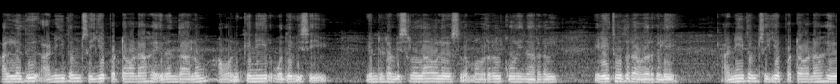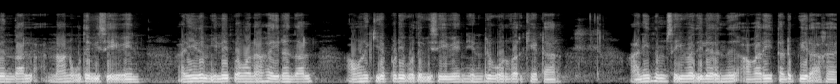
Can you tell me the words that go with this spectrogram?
அல்லது அநீதம் செய்யப்பட்டவனாக இருந்தாலும் அவனுக்கு நீர் உதவி செய் என்று நபி சொல்லா அலுவலம் அவர்கள் கூறினார்கள். இறைத்தூதர் அவர்களே அநீதம் செய்யப்பட்டவனாக இருந்தால் நான் உதவி செய்வேன். அநீதம் இழைப்பவனாக இருந்தால் அவனுக்கு எப்படி உதவி செய்வேன்? என்று ஒருவர் கேட்டார். அனிதம் செய்வதிலிருந்து அவரை தடுப்பீராக.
